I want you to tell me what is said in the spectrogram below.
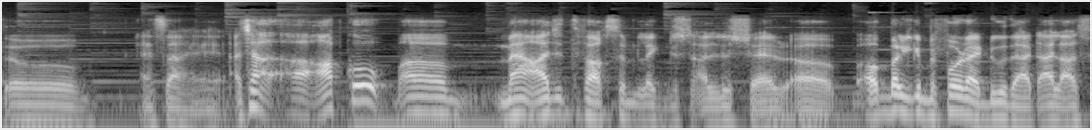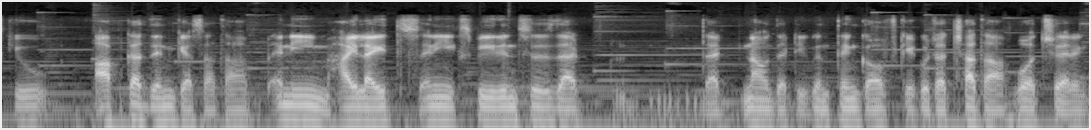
تو ایسا ہے اچھا آپ کو میں آج اتفاق سے لائک جسٹ just share بلکہ before I do that I'll ask you آپ کا دن کیسا تھا؟ Any highlights any experiences that that now that you can think of کہ کچھ اچھا تھا وہ شیئرنگ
